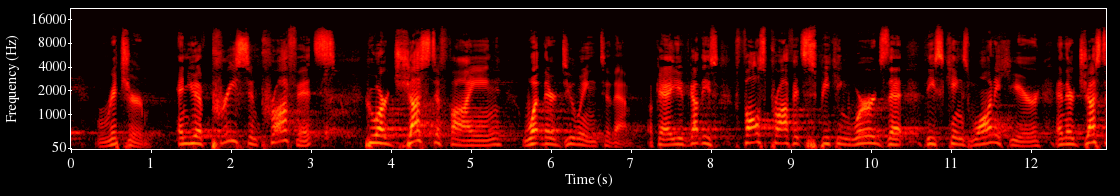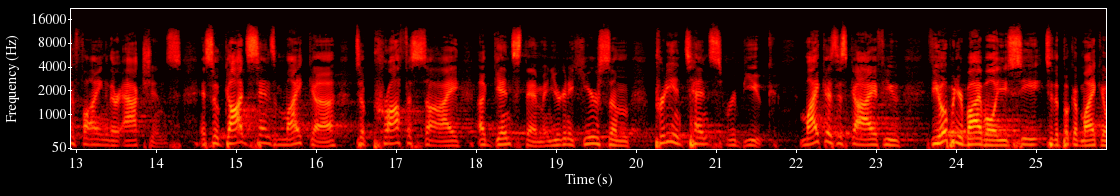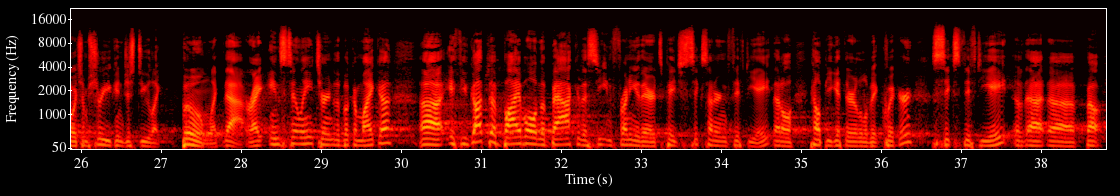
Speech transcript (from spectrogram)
richer. And you have priests and prophets who are justifying what they're doing to them. Okay, you've got these false prophets speaking words that these kings want to hear, and they're justifying their actions. And so God sends Micah to prophesy against them, and you're going to hear some pretty intense rebuke. Micah is this guy, if you if you open your Bible, you see to the book of Micah, which I'm sure you can just do like boom, like that, right? Instantly turn to the book of Micah. Uh, if you've got the Bible in the back of the seat in front of you there, it's page 658. That'll help you get there a little bit quicker. 658 of that, uh, about,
